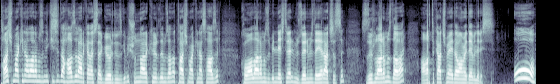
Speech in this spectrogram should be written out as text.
Taş makinalarımızın ikisi de hazır arkadaşlar gördüğünüz gibi. Şunları kırdığımız anda taş makinesi hazır. Kovalarımızı birleştirelim. Üzerimizde yer açılsın. Zırhlarımız da var. Artık açmaya devam edebiliriz. Oo!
